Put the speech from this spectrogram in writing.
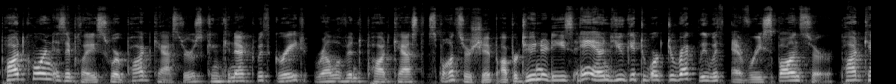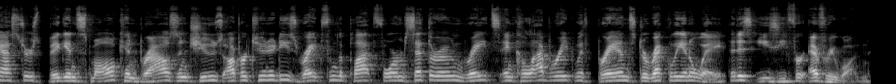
Podcorn is a place where podcasters can connect with great, relevant podcast sponsorship opportunities, and you get to work directly with every sponsor. Podcasters, big and small, can browse and choose opportunities right from the platform, set their own rates, and collaborate with brands directly in a way that is easy for everyone.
